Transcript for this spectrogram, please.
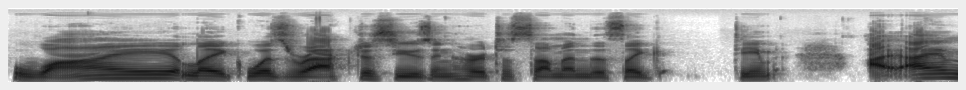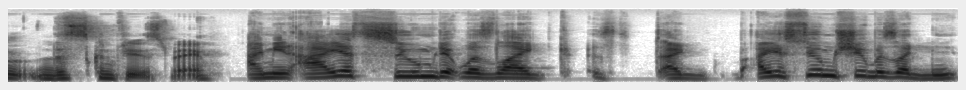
Why? Like, was Rack just using her to summon this like demon? I, I'm this confused me. I mean, I assumed it was like I I assumed she was like n-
